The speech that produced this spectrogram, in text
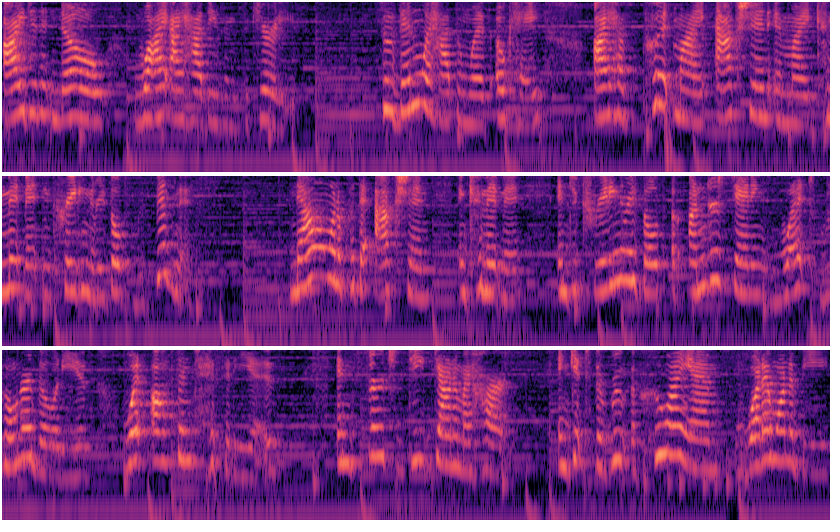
I didn't know why I had these insecurities. So then what happened was okay, I have put my action and my commitment in creating the results of this business. Now I want to put the action and commitment into creating the results of understanding what vulnerability is, what authenticity is, and search deep down in my heart and get to the root of who I am, what I want to be,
